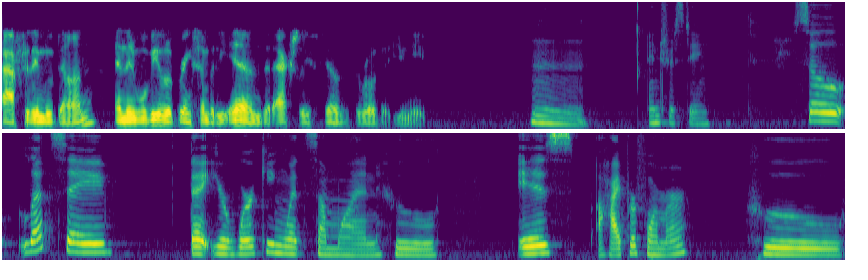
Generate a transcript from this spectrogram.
after they moved on. And then we'll be able to bring somebody in that actually fills the role that you need. Hmm. Interesting. So let's say that you're working with someone who is a high performer, who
